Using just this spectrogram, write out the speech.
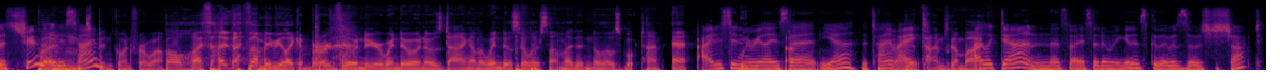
It's true. Right. It is time. It's been going for a while. Oh, I thought I thought maybe like a bird flew into your window and it was dying on the windowsill or something. I didn't know that was about time. Eh. I just didn't Wait, realize uh, that. Yeah, the time. Yeah, I time's gone by. I looked down, and that's why I said, "Oh my goodness," because I was I was just shocked.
